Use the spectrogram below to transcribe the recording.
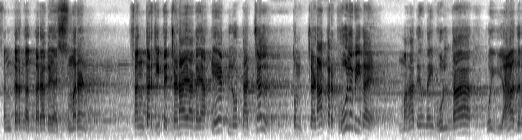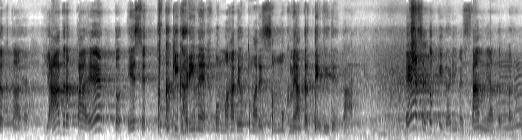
शंकर का करा गया स्मरण, शंकर जी पे चढ़ाया गया एक लोटा जल, तुम चढ़ाकर भूल भी गए। महादेव नहीं भूलता, वो याद रखता है। याद रखता है तो ऐसे दुख की घड़ी में वो महादेव तुम्हारे सम्मुख में आकर दे भी देता है। ऐसे दुख की घड़ी में सामने आकर कर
